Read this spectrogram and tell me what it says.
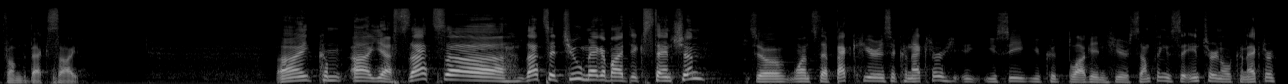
from the back side. Uh, yes, that's, uh, that's a two megabyte extension. So one step back, here is a connector. You see, you could plug in here something. It's the internal connector.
